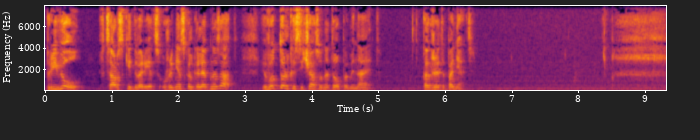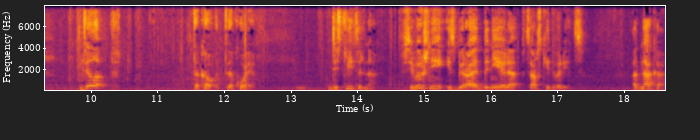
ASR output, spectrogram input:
привел в царский дворец уже несколько лет назад. И вот только сейчас он это упоминает. Как же это понять? Дело такое. Действительно, Всевышний избирает Даниэля в царский дворец. Однако,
